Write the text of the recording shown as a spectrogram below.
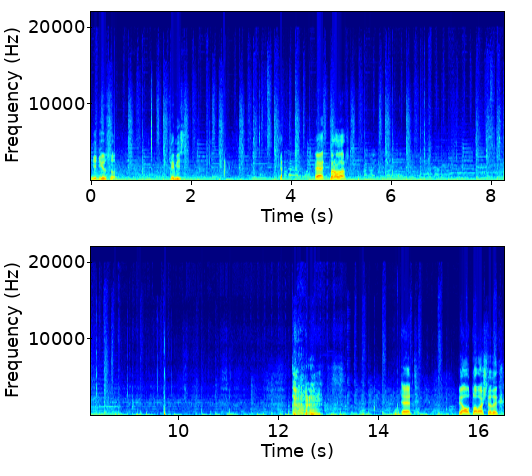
Ne diyorsun? Temiz. Evet buralar. evet. Bir outla başladık.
